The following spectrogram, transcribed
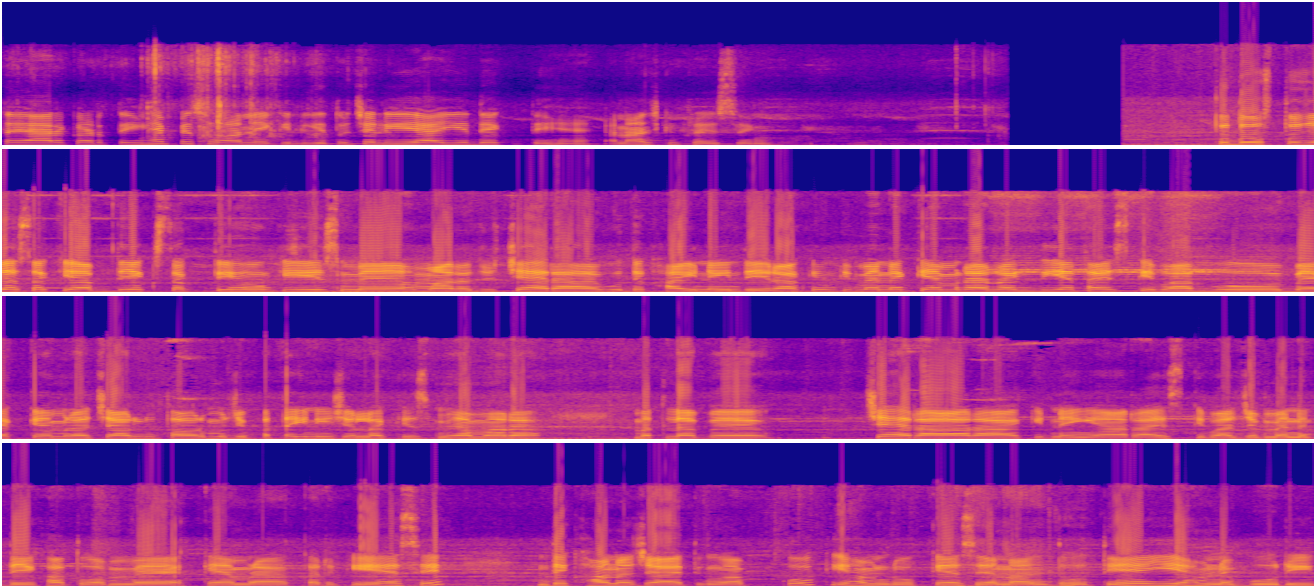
तैयार करते हैं पिसवाने के लिए। तो चलिए आइए देखते हैं अनाज की फ्रेशिंग तो दोस्तों, जैसा कि आप देख सकते हो कि इसमें हमारा जो चेहरा है वो दिखाई नहीं दे रहा, क्योंकि मैंने कैमरा रख दिया था, इसके बाद वो बैक कैमरा चालू था और मुझे पता ही नहीं चला कि इसमें हमारा मतलब चेहरा आ रहा है कि नहीं आ रहा है। इसके बाद जब मैंने देखा तो अब मैं कैमरा करके ऐसे दिखाना चाहती हूँ आपको कि हम लोग कैसे अनाज धोते हैं। ये हमने बोरी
